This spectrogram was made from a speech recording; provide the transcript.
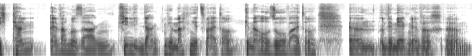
Ich kann einfach nur sagen, vielen lieben Dank. Wir machen jetzt weiter, genau so weiter. Ähm, und wir merken einfach, ähm,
